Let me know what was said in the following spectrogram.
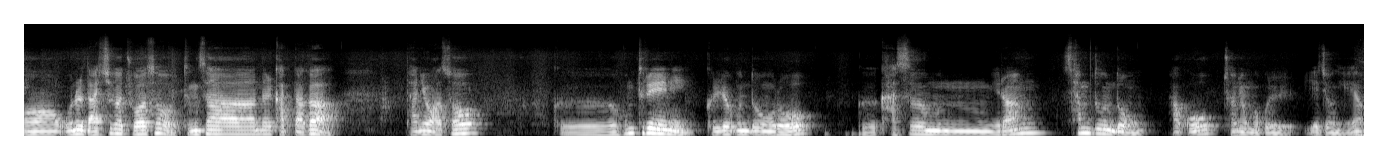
어, 오늘 날씨가 좋아서 등산을 갔다가 다녀와서 그 홈트레이닝 근력 운동으로 그 가슴이랑 삼두 운동 하고 저녁 먹을 예정이에요.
